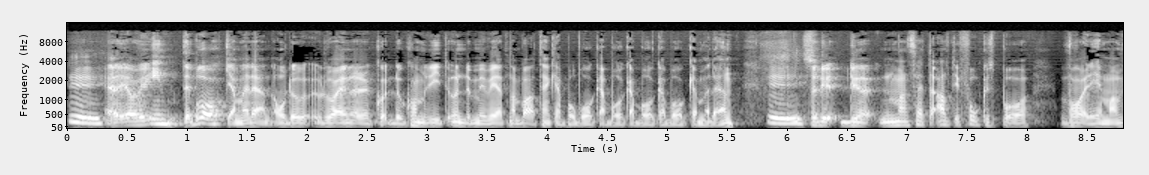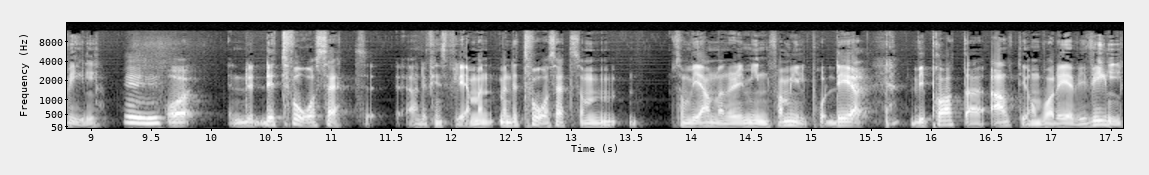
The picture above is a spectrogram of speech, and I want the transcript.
Mm. Eller jag vill inte bråka med den. Och då, då, då kommer ditt undermedvetna bara tänka på bråka, bråka, bråka, bråka med den. Mm. Så det, det, man sätter alltid fokus på vad det är man vill. Mm. Och det, det, är två sätt, ja det finns fler, men, men det är två sätt som, som vi använder i min familj på. Det är att vi pratar alltid om vad det är vi vill.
